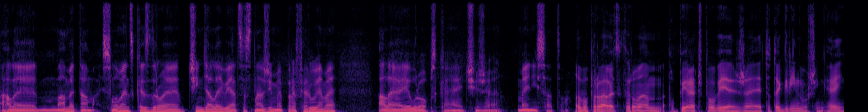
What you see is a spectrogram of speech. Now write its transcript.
ale máme tam aj slovenské zdroje, čím ďalej viac sa snažíme, preferujeme ale aj európske, hej, čiže mení sa to. Lebo prvá vec, ktorú vám popierač povie, že toto je greenwashing, hej?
